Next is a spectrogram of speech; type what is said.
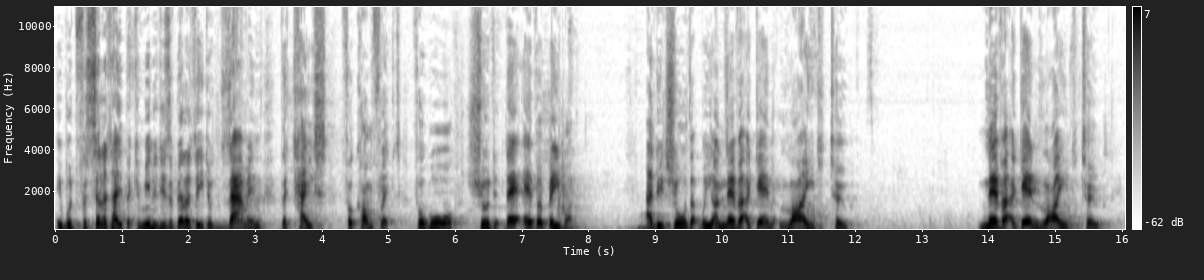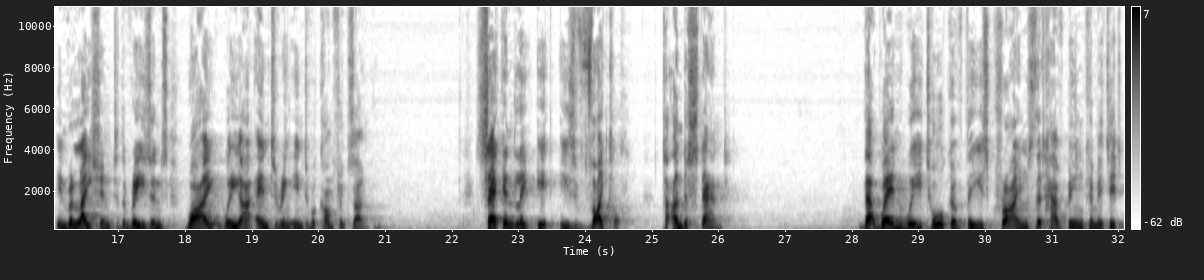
It would facilitate the community's ability to examine the case for conflict, for war, should there ever be one, and ensure that we are never again lied to never again lied to in relation to the reasons why we are entering into a conflict zone. Secondly, it is vital to understand that when we talk of these crimes that have been committed,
